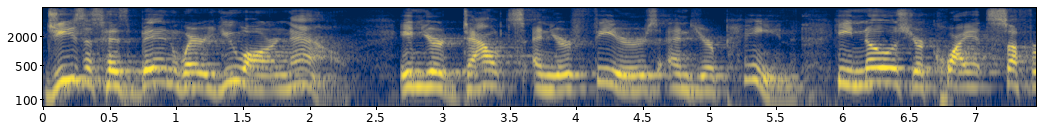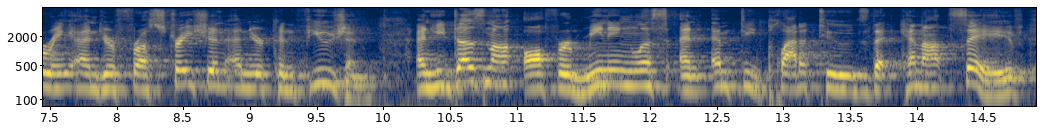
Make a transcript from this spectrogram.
Jesus has been where you are now, in your doubts and your fears and your pain. He knows your quiet suffering and your frustration and your confusion, and he does not offer meaningless and empty platitudes that cannot save.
